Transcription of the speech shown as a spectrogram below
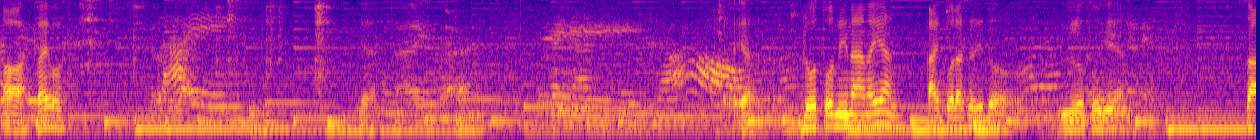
Oh, bye po. Laing. Yeah. Wow. Yeah. Luto ni nanay yan. Kahit wala siya dito, niluto niya yan. Sa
